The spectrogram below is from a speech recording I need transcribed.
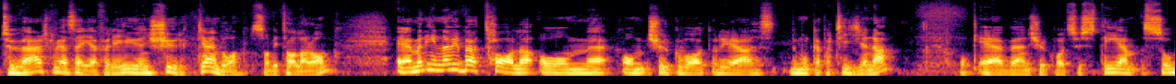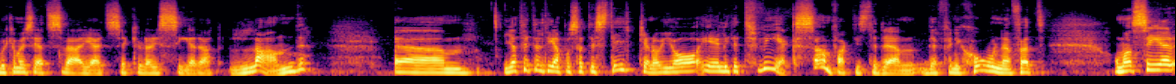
Tyvärr skulle jag säga, för det är ju en kyrka ändå som vi talar om. Eh, men innan vi börjar tala om, eh, om kyrkovalet och deras, de olika partierna och även kyrkovalets system så brukar man säga att Sverige är ett sekulariserat land. Ehm, jag tittar lite grann på statistiken och jag är lite tveksam faktiskt till den definitionen. För att om man ser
